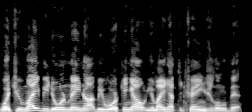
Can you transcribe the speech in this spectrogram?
what you might be doing may not be working out. and You might have to change a little bit.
